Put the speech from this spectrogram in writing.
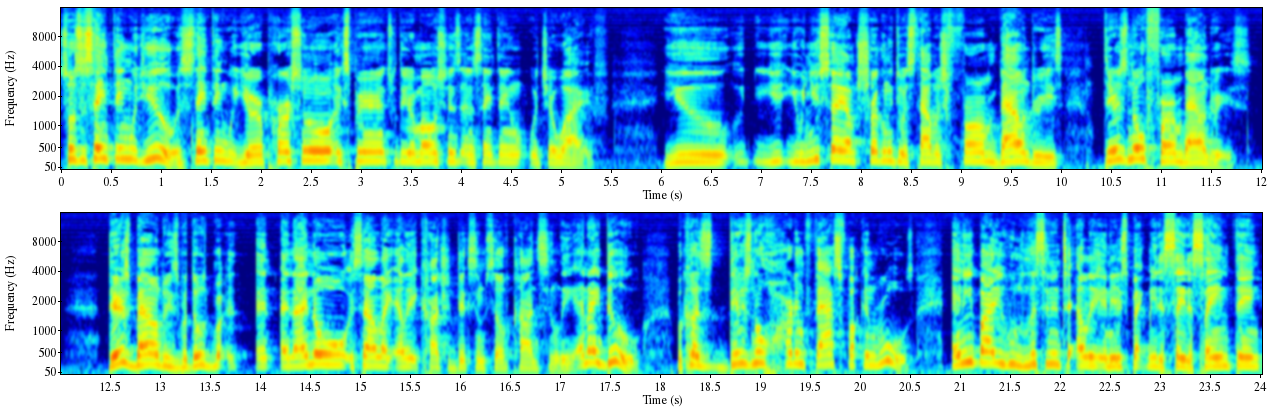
So it's the same thing with you. It's the same thing with your personal experience with your emotions, and the same thing with your wife. You, you, you when you say I'm struggling to establish firm boundaries, there's no firm boundaries. There's boundaries, but those and, and I know it sounds like Elliott contradicts himself constantly, and I do because there's no hard and fast fucking rules. Anybody who's listening to Elliott and they expect me to say the same thing,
